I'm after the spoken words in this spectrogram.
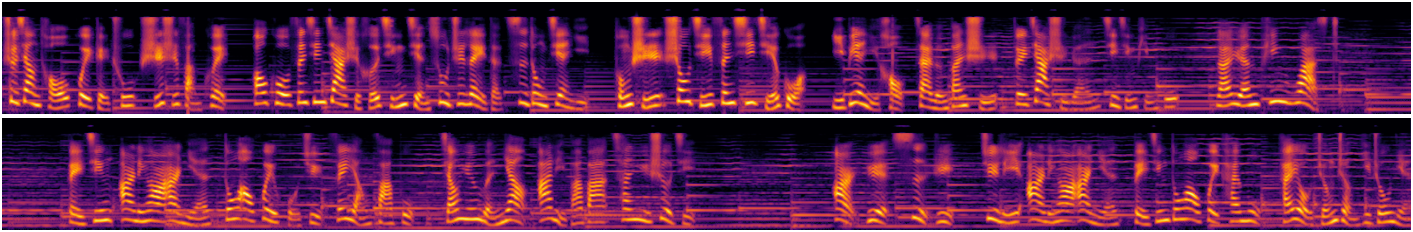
摄像头会给出实时反馈，包括分心驾驶和请减速之类的自动建议，同时收集分析结果，以便以后在轮班时对驾驶员进行评估。来源 Ping West。北京2022年冬奥会火炬飞扬发布，祥云纹样，阿里巴巴参与设计。二月四日，距离二零二二年北京冬奥会开幕还有整整一周年，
